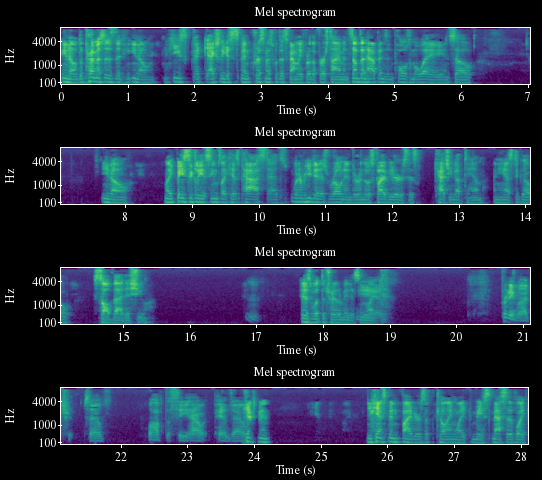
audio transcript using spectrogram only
you know, the premise is that you know he's like, actually gets to spend Christmas with his family for the first time, and something happens and pulls him away, and so, you know, like basically it seems like his past as whatever he did as Ronin during those five years is catching up to him, and he has to go solve that issue. Hmm. Is what the trailer made it seem Yeah. like. pretty much. So we'll have to see how it pans You out. can't spend you can't spend five years of killing like massive like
